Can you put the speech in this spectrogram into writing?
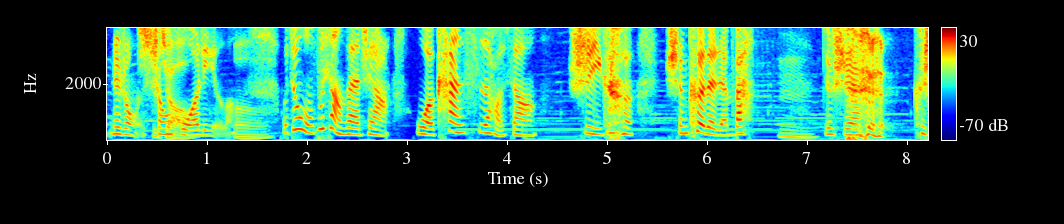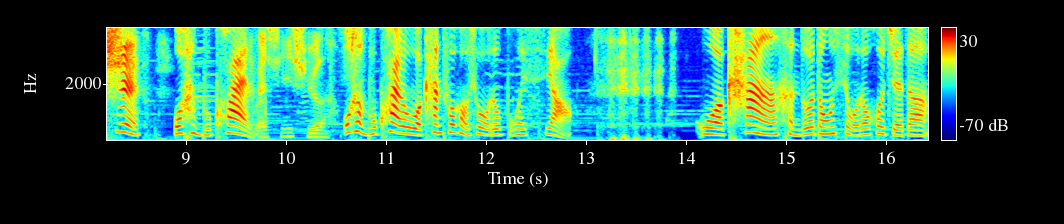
那种生活里了。嗯，我觉得我不想再这样，我看似好像是一个深刻的人吧，嗯，就是，可是我很不快乐太，心虚了。我很不快乐。我看脱口秀我都不会笑，我看很多东西我都会觉得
